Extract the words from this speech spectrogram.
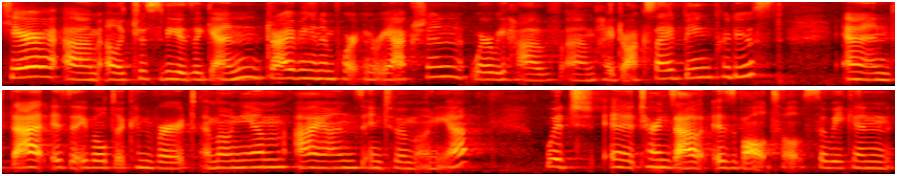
Here, um, electricity is again driving an important reaction where we have um, hydroxide being produced, and that is able to convert ammonium ions into ammonia, which it turns out is volatile. So we can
